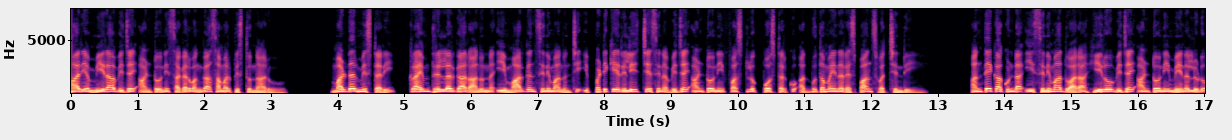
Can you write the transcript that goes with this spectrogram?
భార్య మీరా విజయ్ ఆంటోనీ సగర్వంగా సమర్పిస్తున్నారు. మర్డర్ మిస్టరీ క్రైమ్ థ్రిల్లర్గా రానున్న ఈ మార్గన్ సినిమా నుంచి ఇప్పటికే రిలీజ్ చేసిన విజయ్ ఆంటోనీ ఫస్ట్ లుక్ పోస్టర్కు అద్భుతమైన రెస్పాన్స్ వచ్చింది. అంతేకాకుండా ఈ సినిమా ద్వారా హీరో విజయ్ ఆంటోనీ మేనల్లుడు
